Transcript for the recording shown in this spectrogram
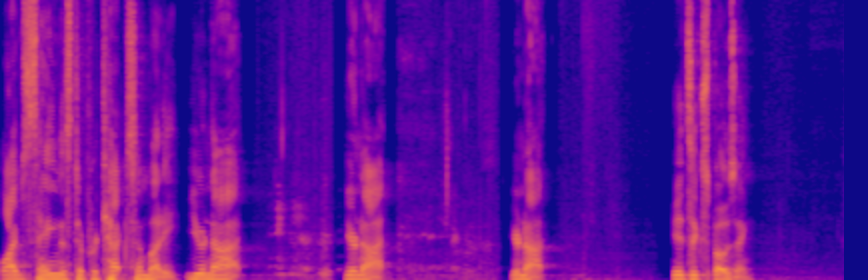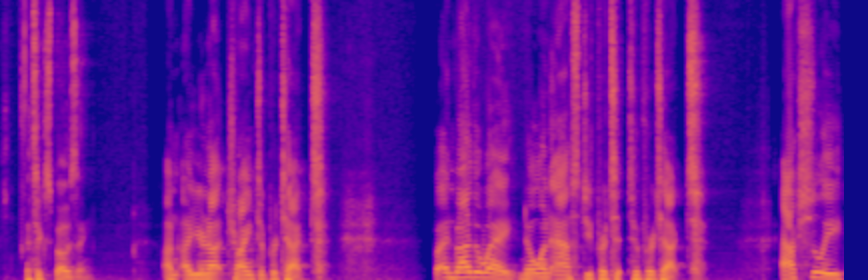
Well, I'm saying this to protect somebody. You're not. You're not. You're not. It's exposing. It's exposing. I'm, uh, you're not trying to protect. But, and by the way, no one asked you to protect. Actually,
